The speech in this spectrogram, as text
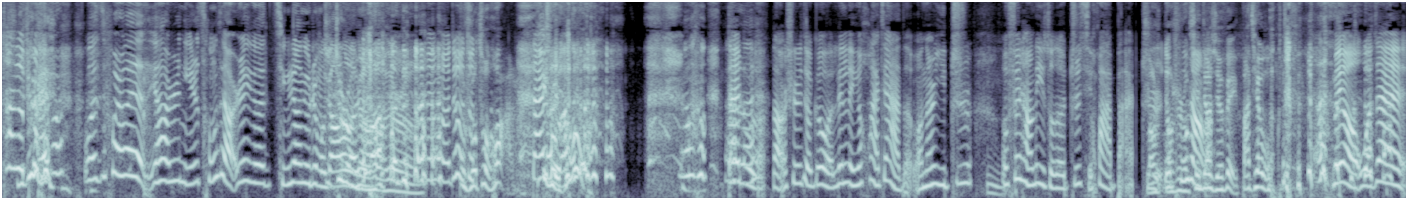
他就哎，不是，我突然问杨老师，你是从小这个情商就这么高这了，是吧？么高，是吧？没有没有，就说错话了。呆住了。呆住了，老师就给我拎了一个画架子，往那儿一支，嗯我非常利索的支起画板，纸老师先铺上了。交学费八千五，没有，我在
